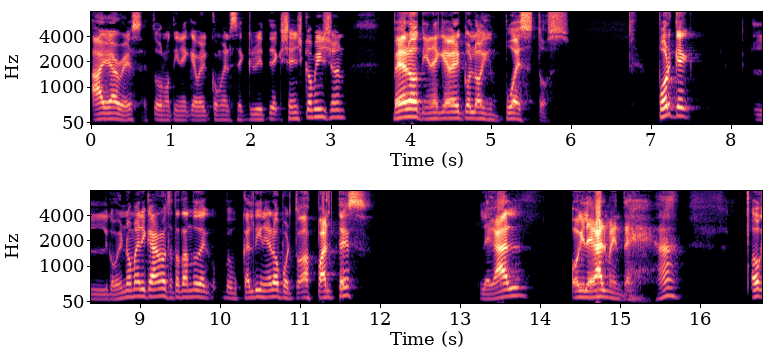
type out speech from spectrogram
IRS. Esto no tiene que ver con el Security Exchange Commission, pero tiene que ver con los impuestos. Porque el gobierno americano está tratando de buscar dinero por todas partes, legal o ilegalmente. ¿ah? Ok,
